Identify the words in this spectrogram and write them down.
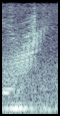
Right.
